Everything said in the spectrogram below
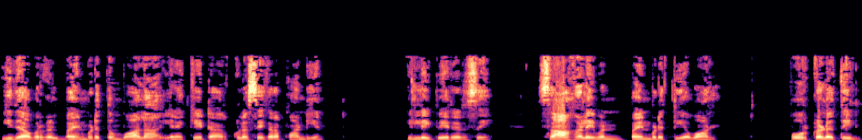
இது அவர்கள் பயன்படுத்தும் வாளா? எனக் கேட்டார் குலசேகர பாண்டியன். இல்லை பேரரசே சாகலைவன் பயன்படுத்திய வாள். போர்க்களத்தில்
